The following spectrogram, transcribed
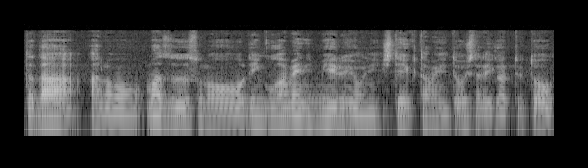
ただあのまずそのリンゴが目に見えるようにしていくためにどうしたらいいかっていうと、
